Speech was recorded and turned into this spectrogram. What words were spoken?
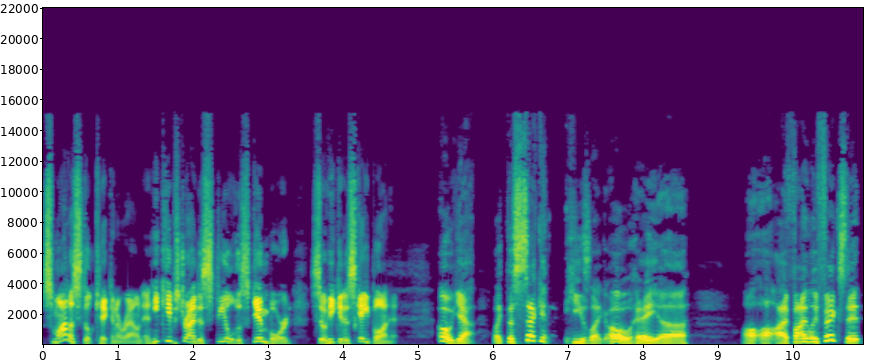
Smada's still kicking around, and he keeps trying to steal the skimboard so he can escape on it. Oh yeah, like the second he's like, "Oh hey, uh, I I finally fixed it.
